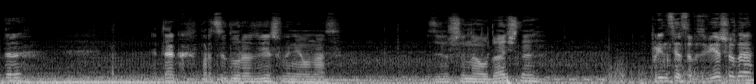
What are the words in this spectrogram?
Вот. Итак, процедура взвешивания у нас завершена удачно. Принцесса взвешена,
